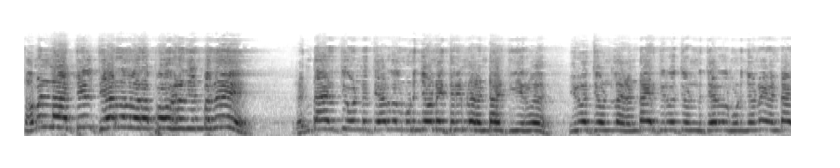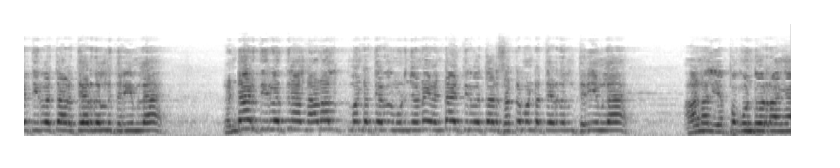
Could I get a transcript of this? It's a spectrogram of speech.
தமிழ்நாட்டில் தேர்தல் வரப்போகிறது என்பது ரெண்டாயிரத்தி ஒன்னு தேர்தல் முடிஞ்ச உடனே தெரியும்ல ரெண்டாயிரத்தி இருபத்தி ஒண்ணுல ரெண்டாயிரத்தி இருபத்தி ஒன்னு தேர்தல் முடிஞ்ச உடனே ரெண்டாயிரத்தி இருபத்தி ஆறு தேர்தல் தெரியும்ல ரெண்டாயிரத்தி இருபத்தி நாலு நாடாளுமன்ற தேர்தல் முடிஞ்ச உடனே ரெண்டாயிரத்தி இருபத்தி ஆறு சட்டமன்ற தேர்தல் தெரியும்ல ஆனால் எப்ப கொண்டு வர்றாங்க?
